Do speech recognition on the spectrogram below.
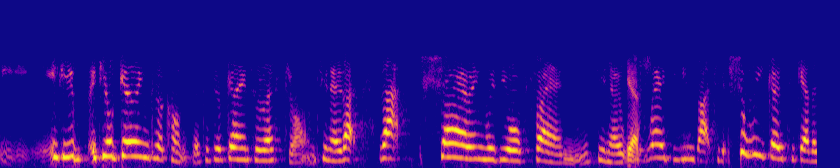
if you if you're going to a concert, if you're going to a restaurant, you know that that sharing with your friends, you know, yes. where do you like to go? Should we go together?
